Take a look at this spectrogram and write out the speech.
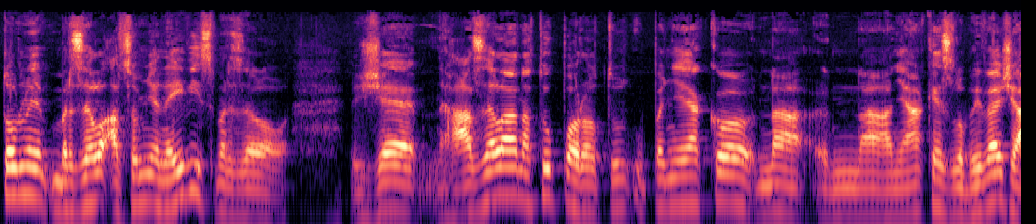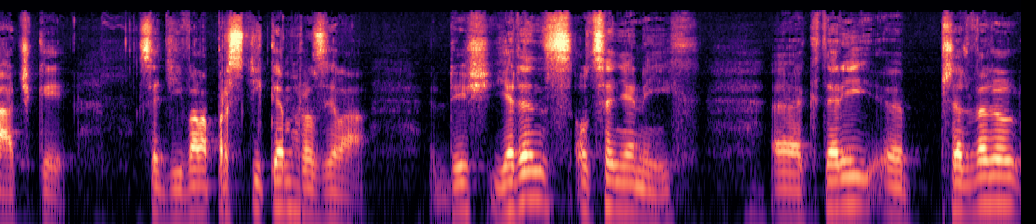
to mě mrzelo a co mě nejvíc mrzelo, že házela na tu porotu úplně jako na, na nějaké zlobivé žáčky, se dívala prstíkem, hrozila. Když jeden z oceněných, eh, který eh, předvedl,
